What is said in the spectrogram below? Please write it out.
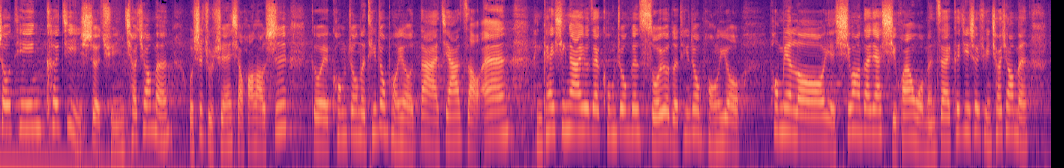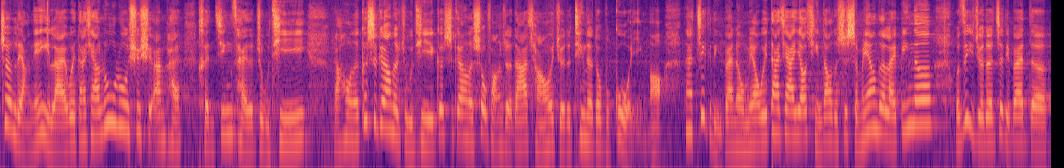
收听科技社群敲敲门，我是主持人小黄老师。各位空中的听众朋友，大家早安！很开心啊，又在空中跟所有的听众朋友碰面喽。也希望大家喜欢我们在科技社群敲敲门这两年以来为大家陆陆续续安排很精彩的主题。然后呢，各式各样的主题，各式各样的受访者，大家常常会觉得听得都不过瘾哦。那这个礼拜呢，我们要为大家邀请到的是什么样的来宾呢？我自己觉得这礼拜的。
